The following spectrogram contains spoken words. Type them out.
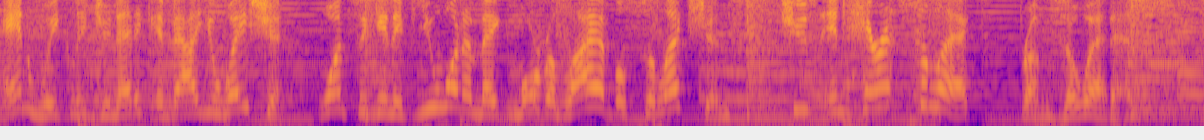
and weekly genetic evaluation. Once again, if you want to make more reliable selections, choose Inherit Select from Zoetis.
